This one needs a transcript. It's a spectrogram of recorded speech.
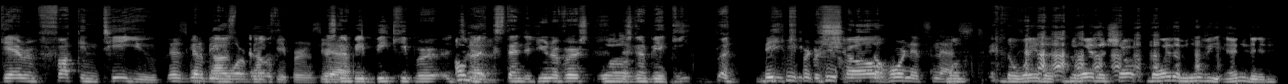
guarantee you, There's gonna be was- more that was- beekeepers. there's yeah, going to be beekeeper Oh, uh, extended universe. Well, There's going to be a, ge- a beekeeper, beekeeper two, show. the Hornet's well, Nest. the way the the way the show, the way the movie ended,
